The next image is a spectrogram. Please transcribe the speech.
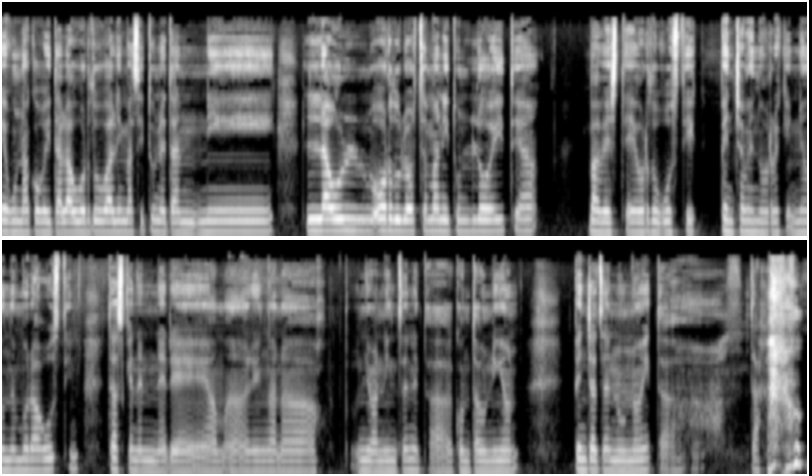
egunako geita lau ordu bali mazitun, eta ni lau ordu lortzen manitun lo eitea, ba beste ordu guztik pentsamendu horrekin neon denbora guztin, eta azkenen nire amaren gana joan nintzen, eta kontau nion, pentsatzen nun hoi, eta, eta garo,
